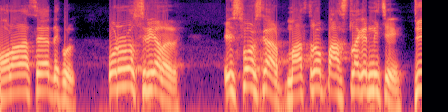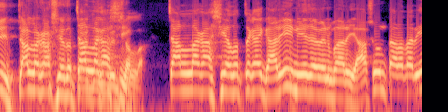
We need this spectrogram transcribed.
হলার আছে দেখুন পনেরো সিরিয়ালের স্পোর্টস কার মাত্র পাঁচ লাখের নিচে। জি চার লাখ আশি হাজার চার লাখ আশি। ইনশাল্লাহ। চার লাখ আশি হাজার টাকায় গাড়ি নিয়ে যাবেন বাড়ি। আসুন তাড়াতাড়ি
